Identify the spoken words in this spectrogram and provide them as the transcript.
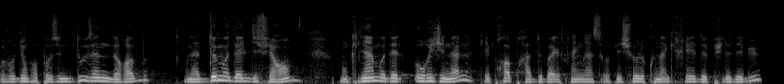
Aujourd'hui on propose une douzaine de robes. On a deux modèles différents. Donc, il y a un modèle original qui est propre à Dubai Flying Dress Official qu'on a créé depuis le début.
